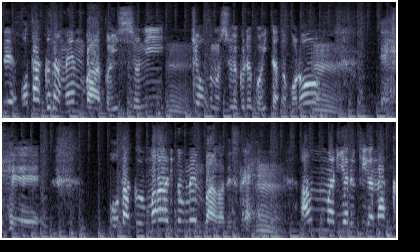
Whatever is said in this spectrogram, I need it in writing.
で、オタクなメンバーと一緒にうん、京都の修学旅行行ったところ、うん。えー、オタク周りのメンバーがですね、あんまりやる気がなく、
